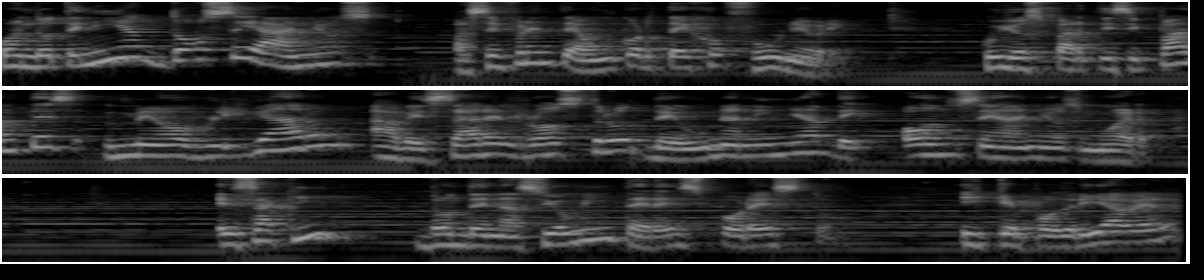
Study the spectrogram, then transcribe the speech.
cuando tenía 12 años, pasé frente a un cortejo fúnebre, cuyos participantes me obligaron a besar el rostro de una niña de 11 años muerta. Es aquí donde nació mi interés por esto y que podría haber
